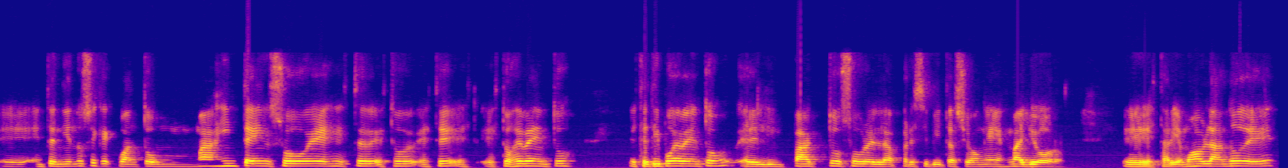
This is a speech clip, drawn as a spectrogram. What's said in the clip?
eh, entendiéndose que cuanto más intenso es este, esto, este, estos eventos, este tipo de eventos, el impacto sobre la precipitación es mayor. Eh, estaríamos hablando de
